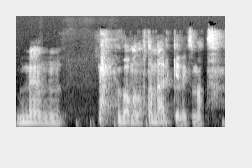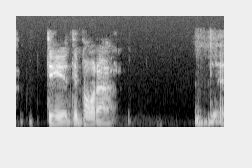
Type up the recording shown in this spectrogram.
Men vad man ofta märker liksom att det, det bara det,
